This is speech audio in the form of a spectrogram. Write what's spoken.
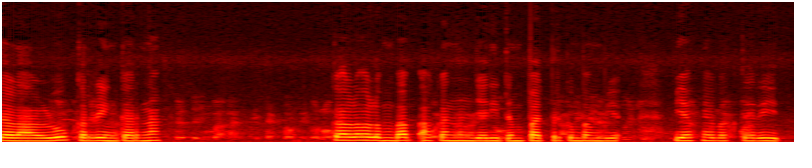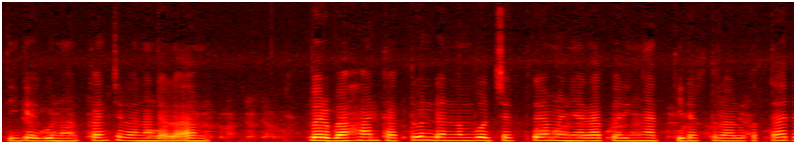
selalu kering karena kalau lembab akan menjadi tempat berkembang biaknya bakteri. 3. Gunakan celana dalam berbahan katun dan lembut serta menyerap keringat, tidak terlalu ketat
